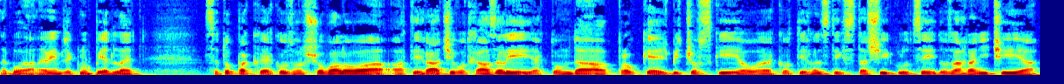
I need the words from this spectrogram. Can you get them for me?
nebo já nevím, řeknu 5 let, se to pak jako zhoršovalo a, a ty hráči odcházeli, jak Tonda, Prokeš, Bičovský, jo, jako tyhle z těch starší kluci do zahraničí a,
